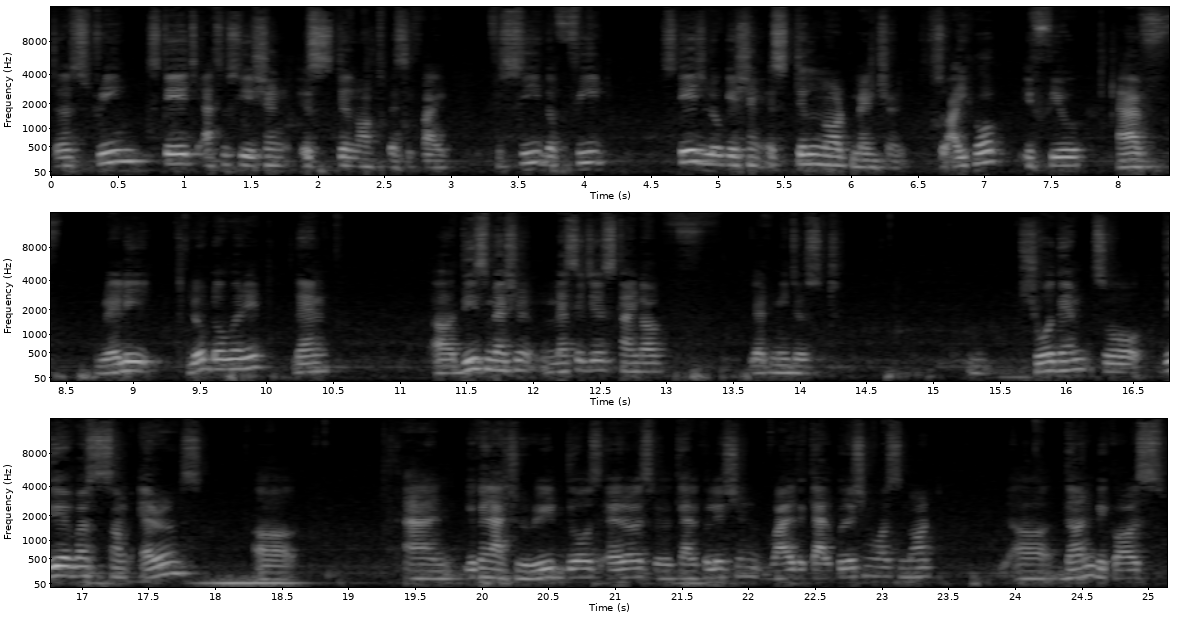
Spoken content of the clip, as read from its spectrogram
the stream stage association is still not specified. If you see the feed stage location is still not mentioned. So i hope if you have really looked over it then uh, these messages kind of let me just show them. So there was some errors uh, and you can actually read those errors with the calculation. While the calculation was not uh, done because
